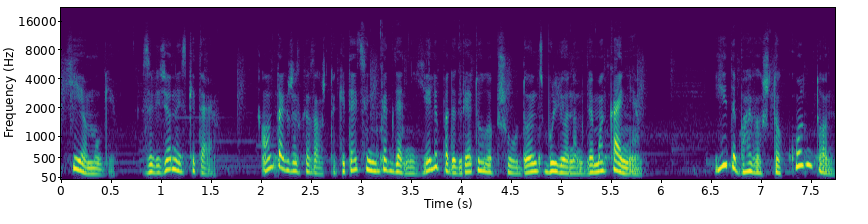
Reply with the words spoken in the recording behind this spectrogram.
хиямуги, завезенная из Китая. Он также сказал, что китайцы никогда не ели подогретую лапшу удон с бульоном для макания. И добавил, что контон,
